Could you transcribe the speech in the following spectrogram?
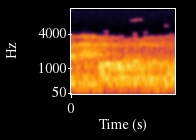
ustedes de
